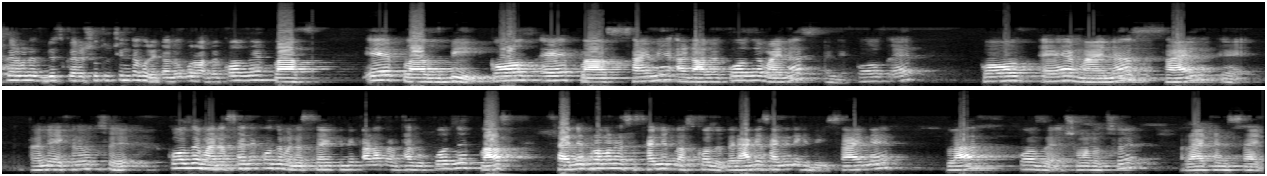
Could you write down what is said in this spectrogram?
স্কয়ার মাইনাস b স্কয়ারের সূত্র চিন্তা করি, তাহলে উপর হবে cos A plus a plus b cos a plus a, আর এটা হবে cos a minus a cos a cos a minus sin a তাহলে এখানে হচ্ছে cos a minus a, cos a minus a কিন্তু কাটা কাটা থাকবে? cos a প্লাস a প্রমাণ আছে a প্লাস a তাহলে আগে a লিখে দিই। a প্লাস a সমান হচ্ছে right hand side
